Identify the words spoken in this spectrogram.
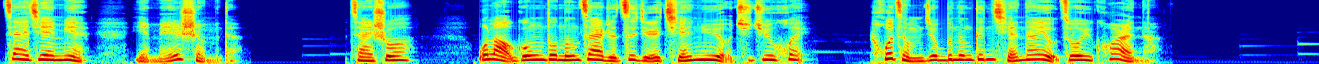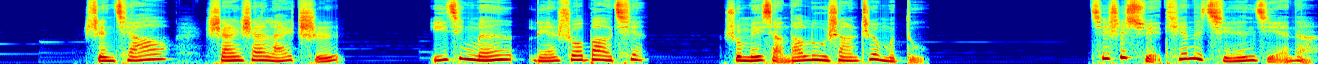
再见面也没什么的。再说，我老公都能载着自己的前女友去聚会，我怎么就不能跟前男友坐一块儿呢？沈乔姗姗来迟，一进门连说抱歉，说没想到路上这么堵。其实雪天的情人节呢，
